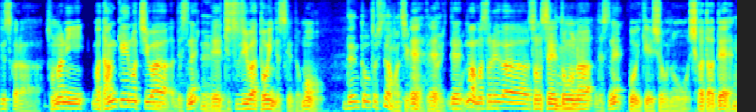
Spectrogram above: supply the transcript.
ですから、そんなに、まあ、男系の血はですね、うん、えー、血筋は遠いんですけれども、伝統としては間違ってない、ええで、まあまあ、それが、その正当なですね、皇位継承の仕方で、うん、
